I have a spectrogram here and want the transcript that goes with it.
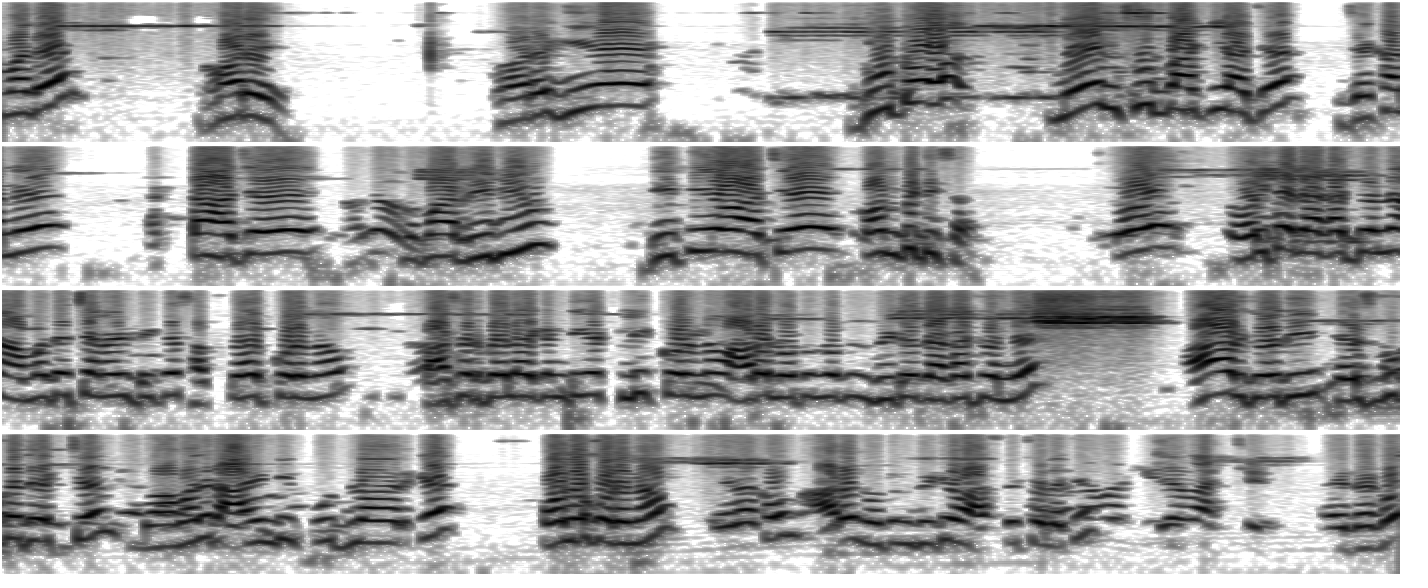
আমাদের ঘরে। ঘরে গিয়ে দুটো মেন শুট বাকি আছে, যেখানে একটা আছে তোমার রিভিউ দ্বিতীয় আছে কম্পিটিশন তো ওইটা দেখার জন্য আমাদের চ্যানেলটিকে সাবস্ক্রাইব করে নাও, পাশের বেল আইকনটিকে ক্লিক করে নাও, আরও নতুন নতুন ভিডিও দেখার জন্য। আর যদি ফেসবুকে দেখছেন, তো আমাদের আইএনডি ফুড ব্লগারকে ফলো করে নাও। এরকম আরও নতুন ভিডিও আসতে চলেছে। এই দেখো,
